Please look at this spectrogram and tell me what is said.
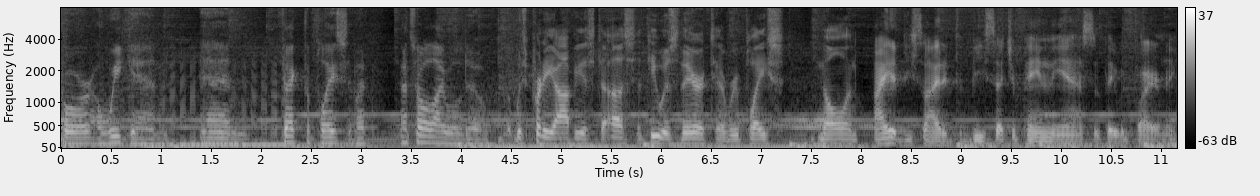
for a weekend and check the place, but that's all I will do. It was pretty obvious to us that he was there to replace Nolan. I had decided to be such a pain in the ass that they would fire me.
